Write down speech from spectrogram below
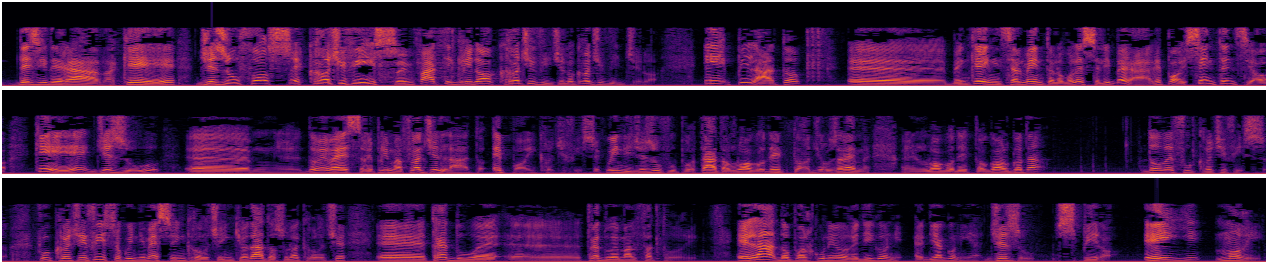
desiderava che Gesù fosse crocifisso, infatti gridò crocifiggelo, crocifiggelo. E Pilato, eh, benché inizialmente lo volesse liberare, poi sentenziò che Gesù eh, doveva essere prima flagellato e poi crocifisso. E quindi Gesù fu portato a un luogo detto a Gerusalemme, in un luogo detto Golgota, dove fu crocifisso. Fu crocifisso, quindi messo in croce, inchiodato sulla croce, eh, tra, due, eh, tra, due, malfattori. E là, dopo alcune ore di agonia, eh, di agonia, Gesù spirò, egli morì.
